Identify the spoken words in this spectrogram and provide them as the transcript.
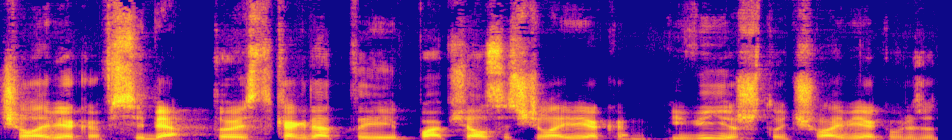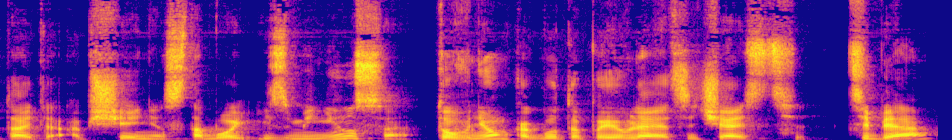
человека в себя. То есть, когда ты пообщался с человеком и видишь, что человек в результате общения с тобой изменился, меняется, то в нем как будто появляется часть тебя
